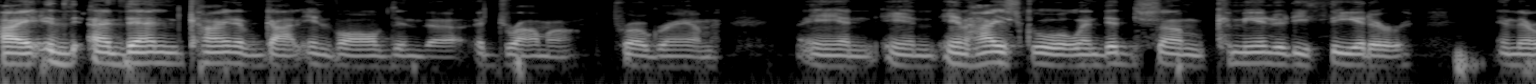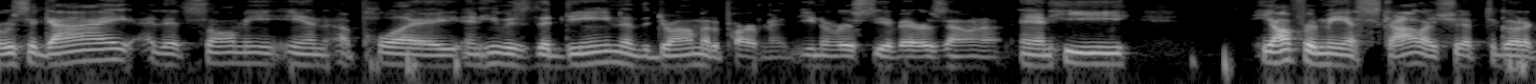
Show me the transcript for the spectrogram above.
I I then kind of got involved in the drama program and in in high school and did some community theater and there was a guy that saw me in a play and he was the dean of the drama department at the university of arizona and he he offered me a scholarship to go to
